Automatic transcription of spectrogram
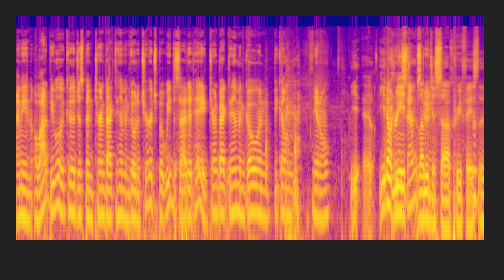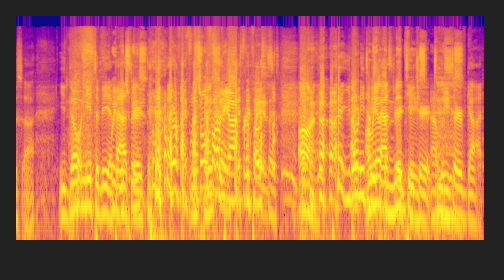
i mean a lot of people it could have just been turned back to him and go to church but we decided hey turn back to him and go and become you know you, you don't need. Pre-sem Let me just uh, preface this. Uh, you don't need to be a Wait, which pastor. phase? we're, we're so far beyond It's the pre-phase. um, you don't need to Are be we a at the pastor or mid-phase teacher at to least? serve God.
